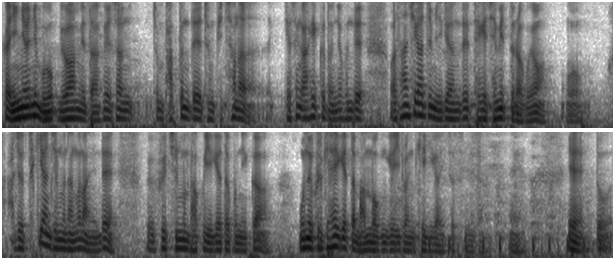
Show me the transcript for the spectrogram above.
그러니까 인연이 묘, 묘합니다. 그래서 전 좀 바쁜데 좀 귀찮게 생각했거든요. 근데 와서 한 시간쯤 얘기하는데 되게 재밌더라고요. 뭐 아주 특이한 질문한 건 아닌데 그, 그 질문 받고 얘기하다 보니까 오늘 그렇게 해야겠다 맘먹은 게 이런 계기가 있었습니다. 예, 예 또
